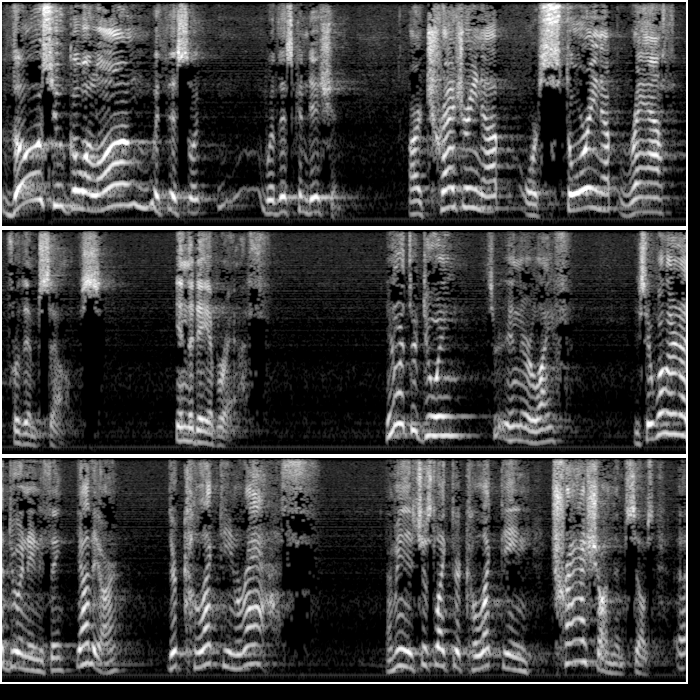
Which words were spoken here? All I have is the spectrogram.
Those who go along with this, with this condition are treasuring up or storing up wrath for themselves in the day of wrath. You know what they're doing in their life? You say, well, they're not doing anything. Yeah, they are. They're collecting wrath. I mean, it's just like they're collecting trash on themselves. Uh,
